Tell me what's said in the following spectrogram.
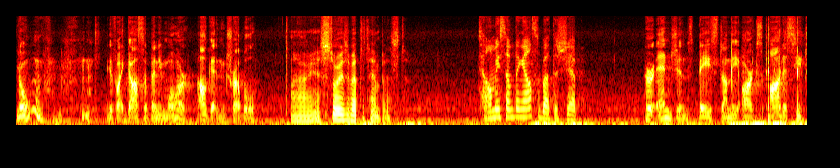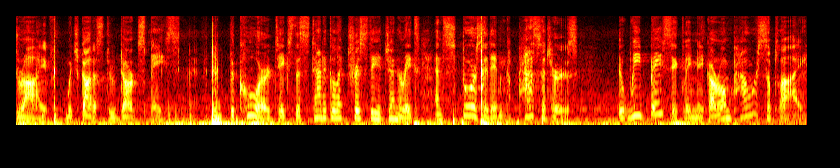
No, oh, if I gossip any more, I'll get in trouble. Alright, stories about the Tempest. Tell me something else about the ship. Her engine's based on the Ark's Odyssey drive, which got us through dark space. The core takes the static electricity it generates and stores it in capacitors. We basically make our own power supply.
